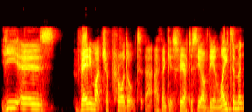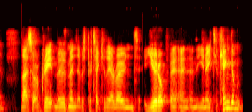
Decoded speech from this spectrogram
He is very much a product, uh, I think it's fair to say, of the Enlightenment that sort of great movement that was particularly around Europe and, and the United Kingdom.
